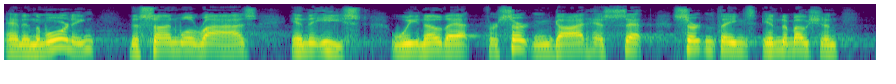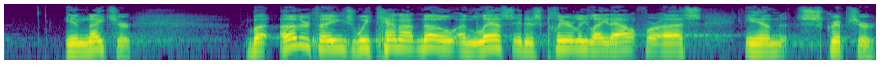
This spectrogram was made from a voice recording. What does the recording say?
and in the morning the sun will rise in the east. We know that for certain God has set certain things into motion in nature. But other things we cannot know unless it is clearly laid out for us in scripture.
